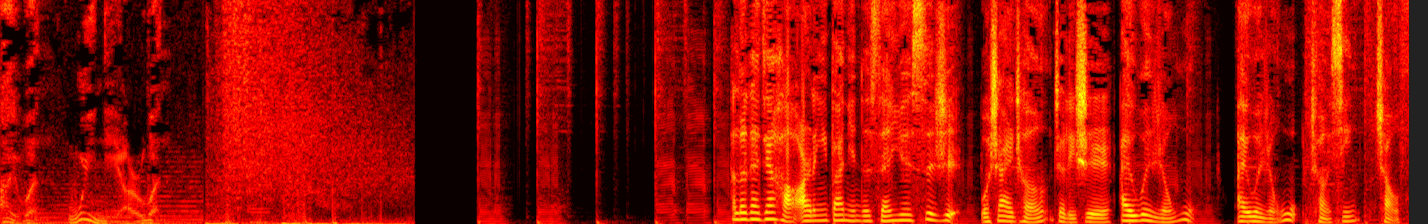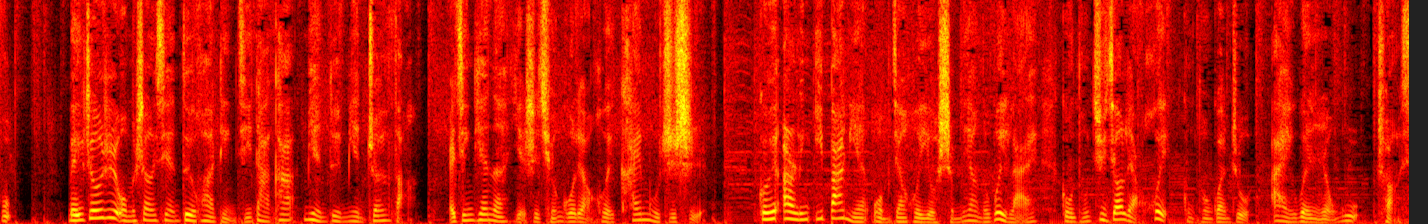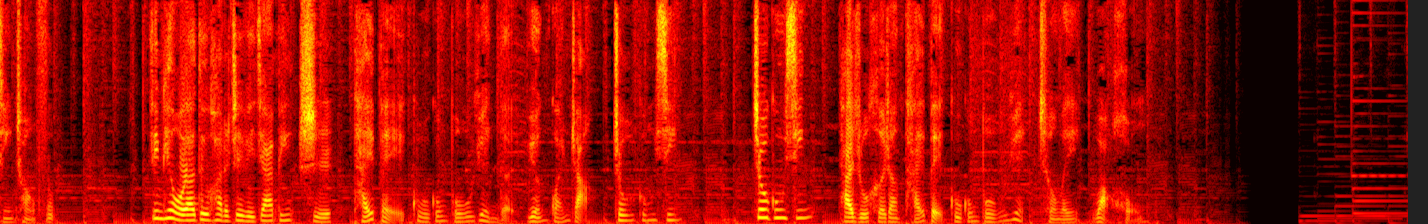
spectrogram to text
爱问为你而问。Hello，大家好，二零一八年的三月四日，我是爱成，这里是爱问人物，爱问人物创新创富。每周日我们上线对话顶级大咖，面对面专访。而今天呢，也是全国两会开幕之时。关于二零一八年，我们将会有什么样的未来？共同聚焦两会，共同关注爱问人物创新创富。今天我要对话的这位嘉宾是台北故宫博物院的原馆长周公兴。周公兴，他如何让台北故宫博物院成为网红？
